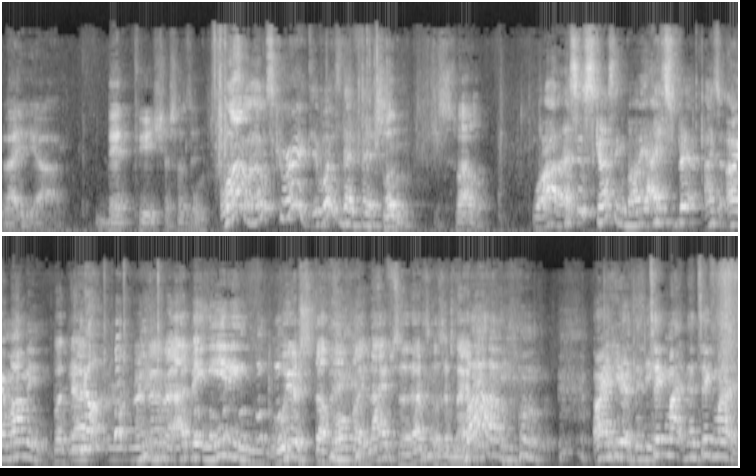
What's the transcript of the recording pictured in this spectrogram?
Like uh, dead fish or something. Wow, that was correct. It was that fish. Boom. Swallow. Wow, that's disgusting, Bobby. I spit. I, all right, mommy. But that, No. remember, I've been eating weird stuff all my life, so that doesn't matter. Mom. All right, here. Then take mine. Then take mine.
